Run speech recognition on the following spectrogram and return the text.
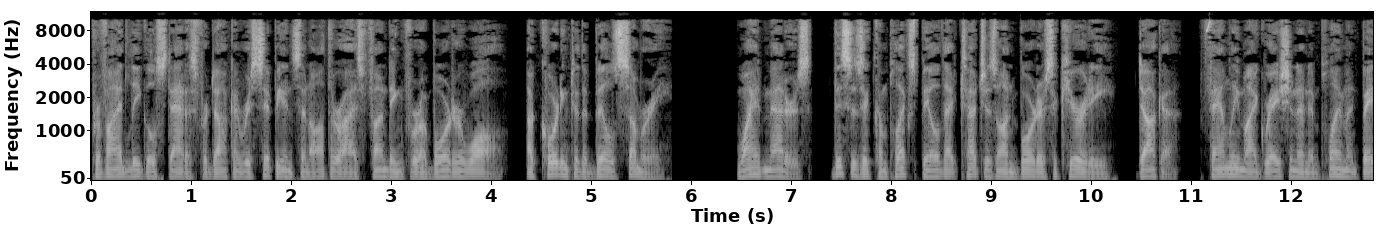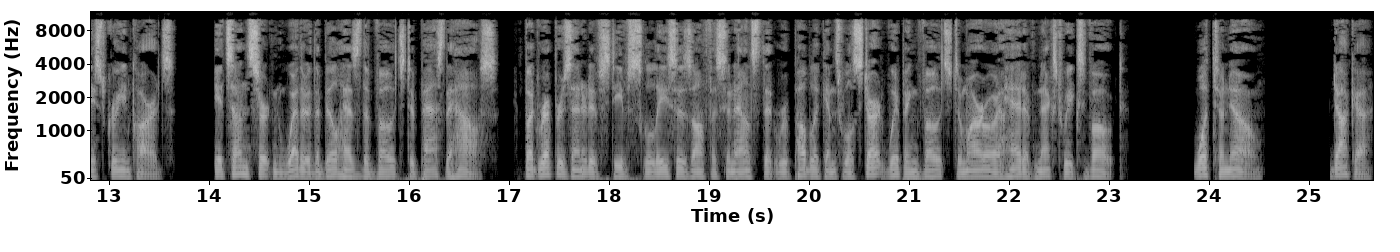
provide legal status for DACA recipients and authorize funding for a border wall, according to the bill's summary. Why it matters, this is a complex bill that touches on border security, DACA, family migration and employment-based green cards. It's uncertain whether the bill has the votes to pass the House, but Representative Steve Scalise's office announced that Republicans will start whipping votes tomorrow ahead of next week's vote. What to know? DACA,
